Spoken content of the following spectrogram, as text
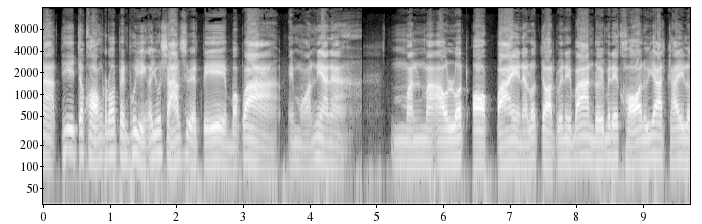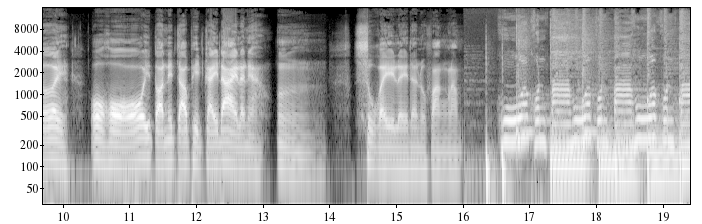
ณะที่เจ้าของรถเป็นผู้หญิงอายุ 31 ปี บอกว่าไอ้หมอนเนี่ยนะมันมาเอารถออกไปนะรถจอดไว้ในบ้าน โดยไม่ได้ขออนุญาตใครเลย โอ้โห ตอนนี้จะเอาผิดใครได้แล้วเนี่ย อืม สวยเลยท่านผู้ฟังครับหัวคนป่าหัวคนป่าหัวคนป่า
